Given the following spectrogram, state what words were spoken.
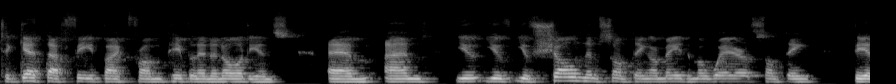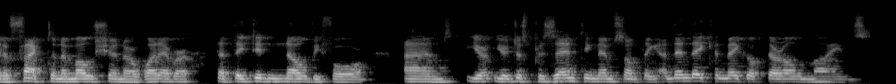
to get that feedback from people in an audience. Um, and you, you've, you've shown them something or made them aware of something, be it a fact, an emotion, or whatever, that they didn't know before. And you're, you're just presenting them something, and then they can make up their own minds.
